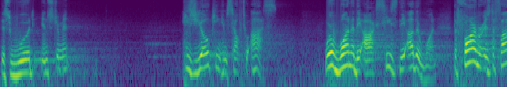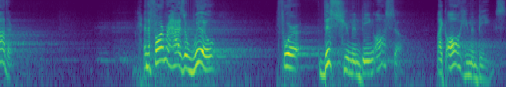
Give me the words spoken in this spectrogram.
This wood instrument, he's yoking himself to us. We're one of the ox, he's the other one. The farmer is the father. And the farmer has a will for this human being also like all human beings.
